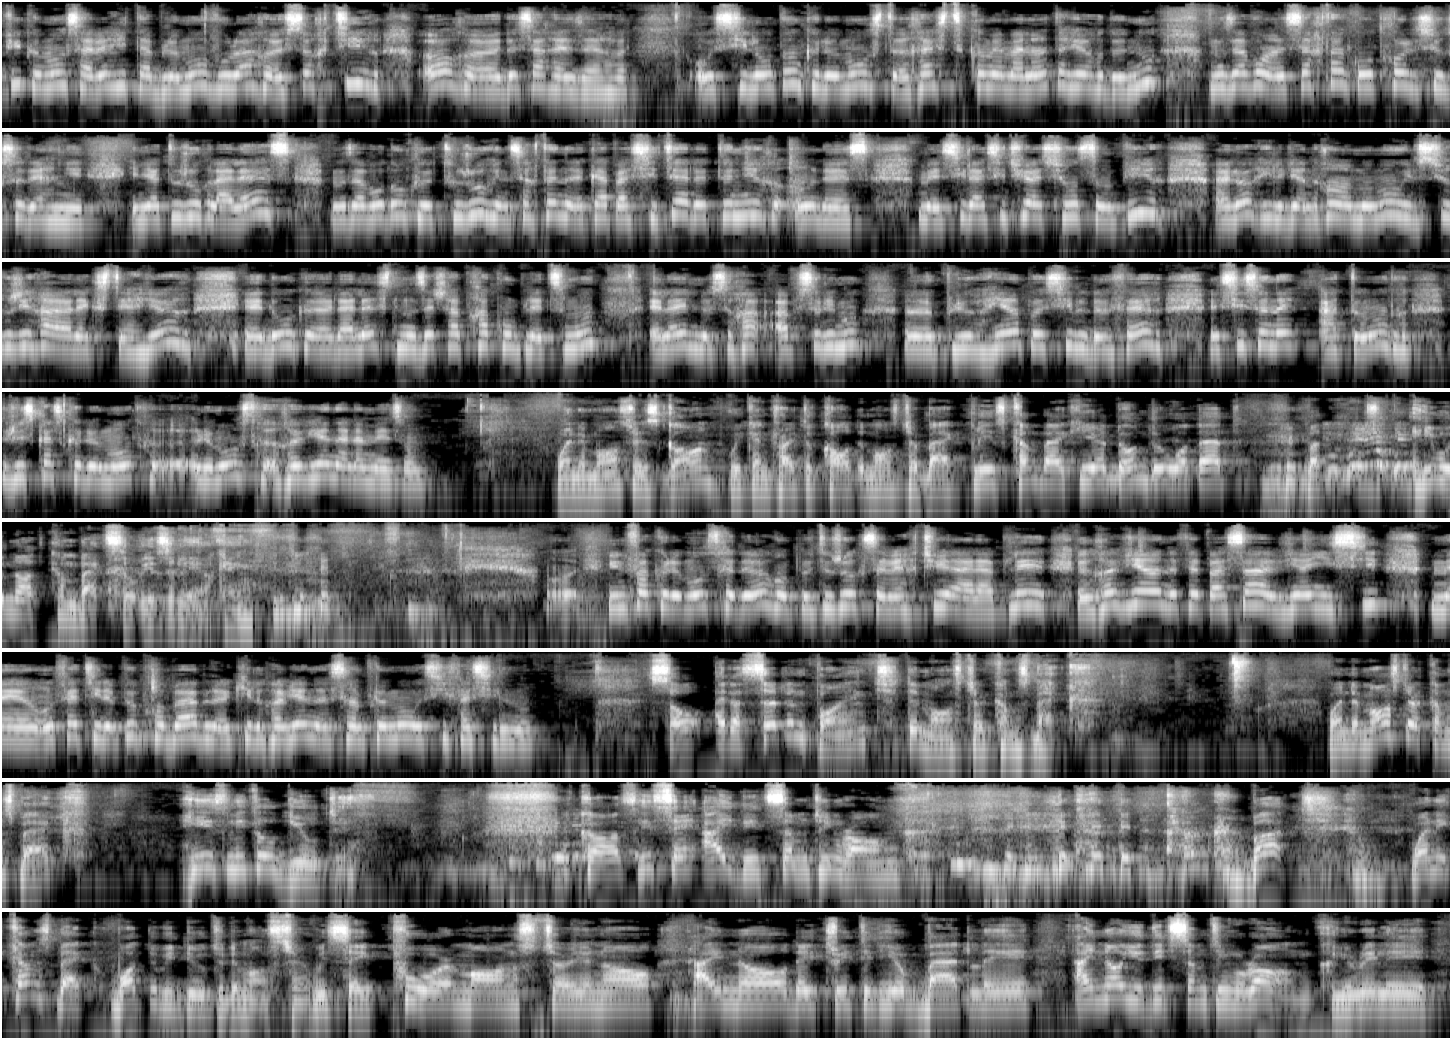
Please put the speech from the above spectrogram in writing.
puis commence à véritablement vouloir sortir hors de sa réserve. Aussi longtemps que le monstre reste quand même à l'intérieur de nous, nous avons un certain contrôle sur ce dernier. Il y a toujours la laisse, nous avons donc toujours une certaine capacité à le tenir en laisse. Mais si la situation s'empire, alors il viendra un moment où il surgira à l'extérieur et donc euh, la laisse nous échappera complètement et là il ne sera absolument euh, plus rien possible de faire si ce n'est attendre jusqu'à ce que le monstre, le monstre revienne à la maison. When the monster is gone, we can try to call the monster back. Please come back here. Don't do what that. But he will not come back so easily, okay? Une fois que le monstre est dehors, on peut toujours s'avertuer à l'appeler. Reviens, ne fais pas ça, viens ici. Mais en fait, il est peu probable qu'il revienne simplement aussi facilement. So, at a certain point, the monster comes back. When the monster comes back, he's little guilty. Because he say I did something wrong. but when he comes back, what do we do to the monster? We say, poor monster, you know, I know they treated you badly. I know you did something wrong. You really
